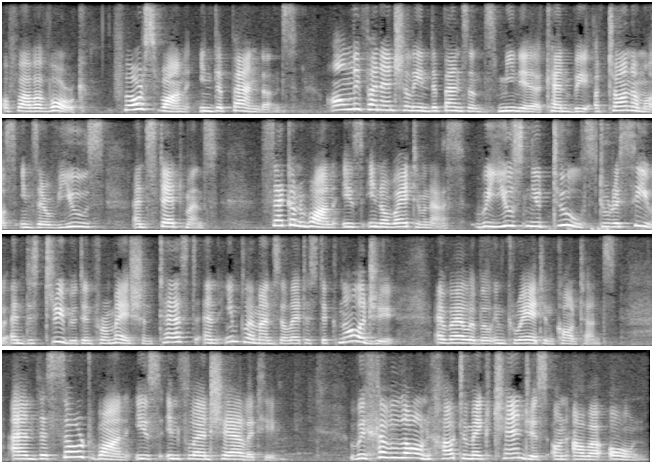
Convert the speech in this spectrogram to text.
of our work. First one, independence. Only financially independent media can be autonomous in their views and statements Second one is innovativeness. We use new tools to receive and distribute information, test and implement the latest technology available in creating contents. And the third one is influentiality. We have learned how to make changes on our own.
